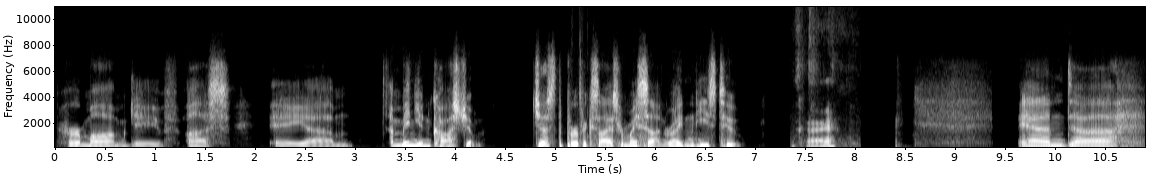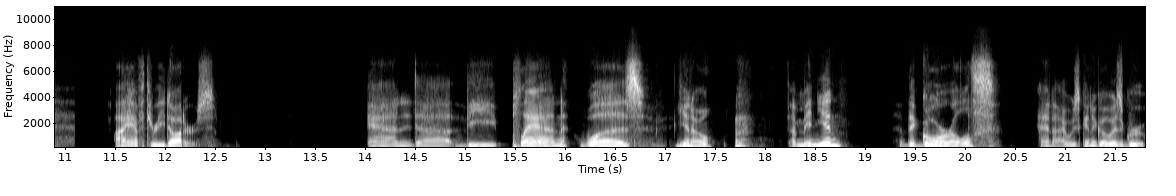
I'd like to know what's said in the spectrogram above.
her mom gave us a, um, a minion costume, just the perfect size for my son, right? And he's two. Okay. and uh, I have three daughters. And uh, the plan was, you know, a minion, the Gorals, and I was going to go as Gru.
